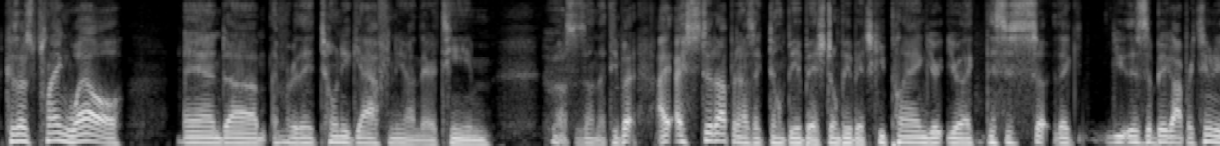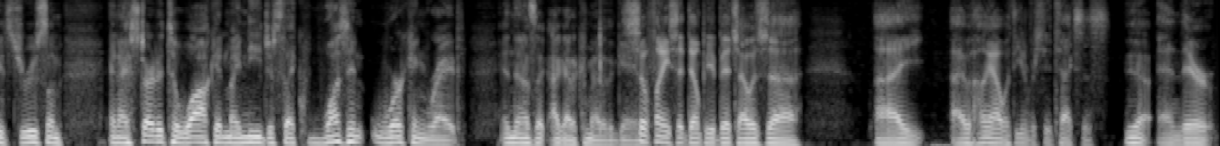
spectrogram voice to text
because I was playing well, and um, I remember they had Tony Gaffney on their team. Who else is on that team? But I, I stood up and I was like, "Don't be a bitch. Don't be a bitch. Keep playing. You're you're like this is so like you, this is a big opportunity. It's Jerusalem." And I started to walk, and my knee just like wasn't working right. And then I was like, "I got to come out of the game." So funny you said don't be a bitch. I was uh I I hung out with the University of Texas. Yeah. And their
